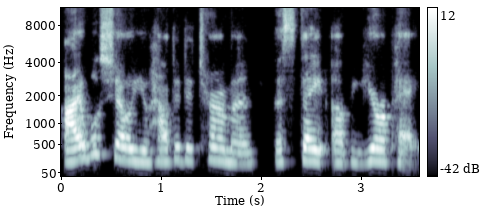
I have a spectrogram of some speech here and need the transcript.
I will show you how to determine the state of your pay.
